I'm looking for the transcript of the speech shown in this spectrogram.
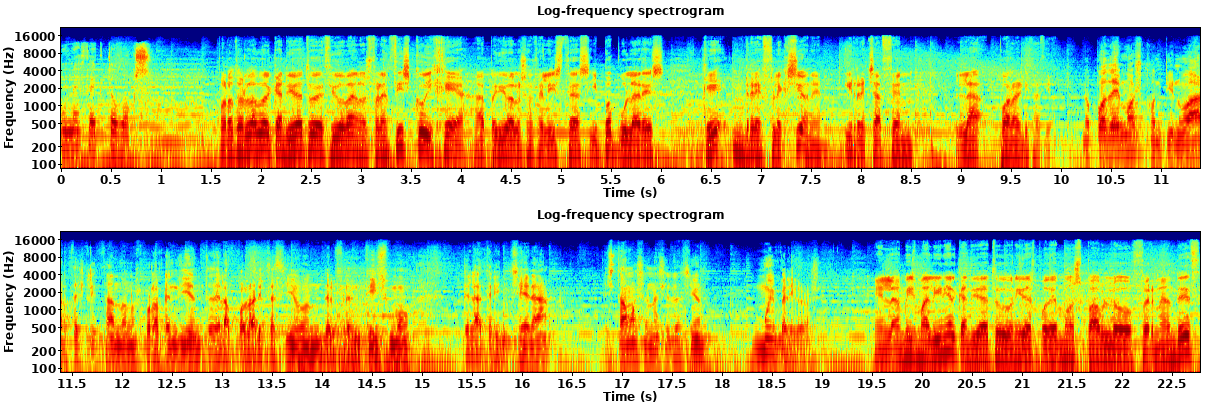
un efecto Vox. Por otro lado, el candidato de Ciudadanos, Francisco Igea, ha pedido a los socialistas y populares que reflexionen y rechacen la polarización. No podemos continuar deslizándonos por la pendiente de la polarización, del frentismo, de la trinchera. Estamos en una situación muy peligrosa. En la misma línea, el candidato de Unidas Podemos, Pablo Fernández,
